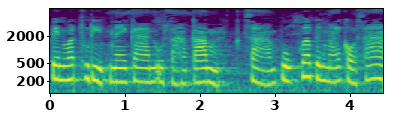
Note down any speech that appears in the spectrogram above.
เป็นวัตถุดิบในการอุตสาหกรรม 3. ปลูกเพื่อเป็นไม้ก่อสร้าง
